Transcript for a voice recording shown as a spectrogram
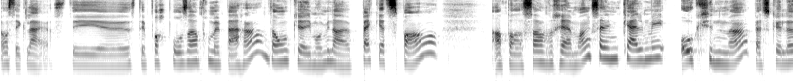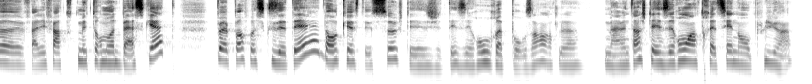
Non, c'est clair. C'était, euh, c'était pas reposant pour mes parents. Donc, euh, ils m'ont mis dans un paquet de sport en pensant vraiment que ça allait me calmer aucunement parce que là, il fallait faire tous mes tournois de basket, peu importe ce qu'ils étaient. Donc, euh, c'était sûr que j'étais, zéro reposante, là. Mais en même temps, j'étais zéro entretien non plus, hein.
